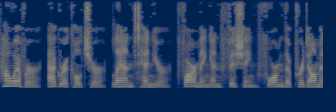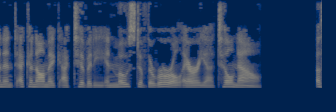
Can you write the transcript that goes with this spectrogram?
However, agriculture, land tenure, farming and fishing form the predominant economic activity in most of the rural area till now. A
